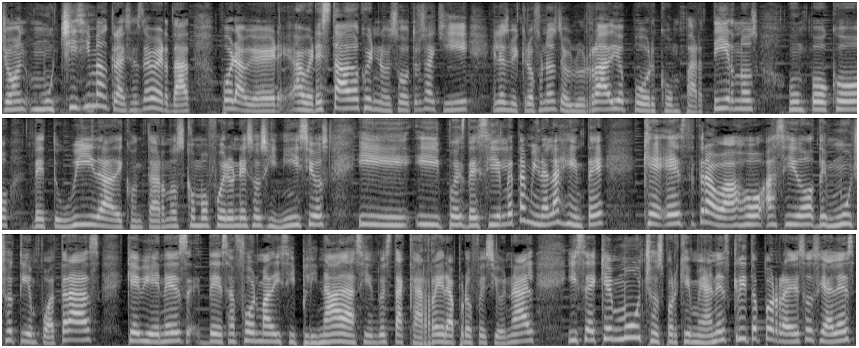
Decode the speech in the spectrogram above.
John, muchísimas gracias de verdad por haber, haber estado con nosotros aquí en los micrófonos de Blue Radio, por compartirnos un poco de tu vida, de contarnos cómo fueron esos inicios y, y pues decirle también a la gente que este trabajo ha sido de mucho tiempo atrás, que vienes de esa forma disciplinada haciendo esta carrera profesional. Y sé que muchos, porque me han escrito por redes sociales,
